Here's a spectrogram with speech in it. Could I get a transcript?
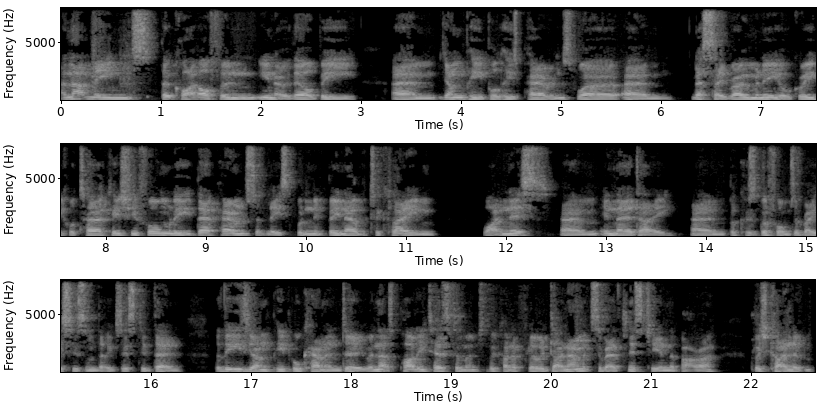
And that means that quite often, you know, there'll be um, young people whose parents were, let's say, Romani or Greek or Turkish, who formerly, their parents at least, wouldn't have been able to claim whiteness um, in their day um, because of the forms of racism that existed then. But these young people can and do. And that's partly testament to the kind of fluid dynamics of ethnicity in the borough, which kind of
